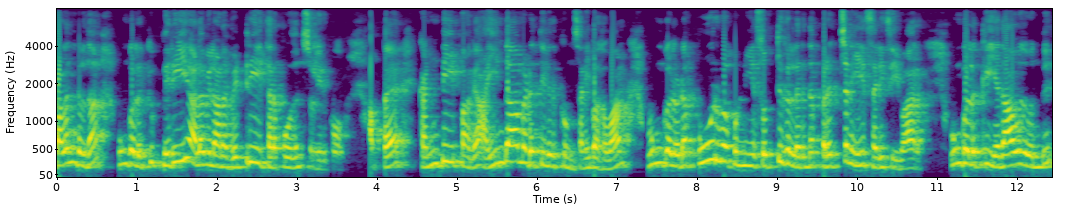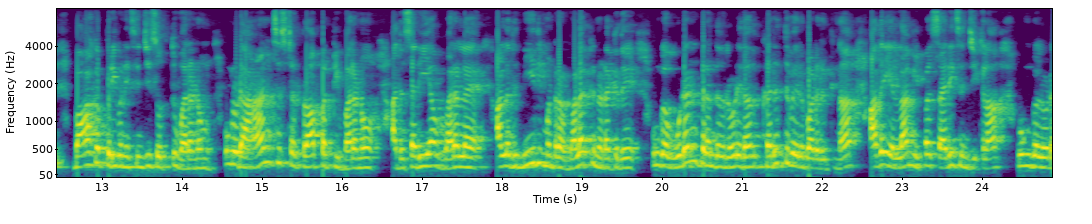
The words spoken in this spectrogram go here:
பலன்கள் தான் உங்களுக்கு பெரிய அளவிலான வெற்றியை தரப்போகுதுன்னு சொல்லியிருக்கோம். அப்ப கண்டிப்பாக ஐந்தாம் இடத்தில் இருக்கும் சனி பகவான் உங்களோட பூர்வ புண்ணிய சொத்துகள்ல இருந்த பிரச்சனையை சரி செய்வார். உங்களுக்கு ஏதாவது வந்து பாக பிரிவினை செஞ்சு சொத்து வரணும். உங்களோட ஆன்சிஸ்டர் ப்ராப்பர்ட்டி வரணும். அது சரியா வரல அல்லது நீதிமன்ற வழக்கு நடக்குது. உங்க உடன் பிறந்தவர்களோட ஏதாவது கருத்து வேறுபாடு இருக்குன்னா அதையெல்லாம் இப்ப சரி செஞ்சுக்கலாம். உங்களோட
